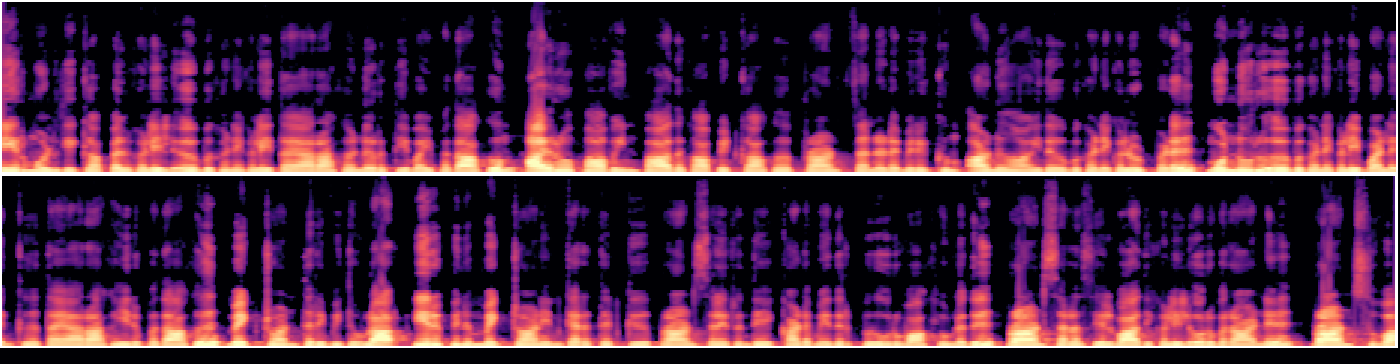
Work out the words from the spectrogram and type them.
நீர்மூழ்கி கப்பல்களில் ஏவுகணைகளை தயாராக நிறுத்தி வைப்பதாகவும் ஐரோப்பாவின் பாதுகாப்பிற்காக பிரான்ஸ் தன்னிடமிருக்கும் அணு ஆயுத ஏவுகணைகள் உட்பட முன்னூறு ஏவுகணைகளை வழங்க தயாராக இருப்பதாக மெக்ரான் தெரிவித்துள்ளார். இருப்பினும் மெக்ட்ரானின் கருத்திற்கு பிரான்சிலிருந்தே கடும் எதிர்ப்பு உருவாகியுள்ளது. பிரான்ஸ் அரசியல்வாதிகளில் ஒருவரான பிரான்சுவா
